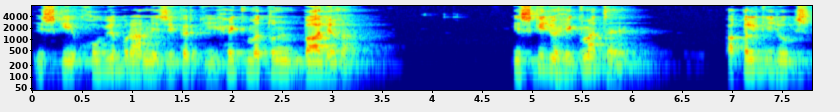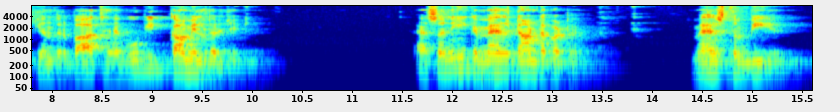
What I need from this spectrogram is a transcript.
اس کی خوبی قرآن نے ذکر کی حکمت بالغ اس کی جو حکمت ہے، عقل کی جو اس کے اندر بات ہے، وہ بھی کامل درجے کی۔ ایسا نہیں کہ محض ڈانٹ ڈپٹ ہے، محض تنبی ہے،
